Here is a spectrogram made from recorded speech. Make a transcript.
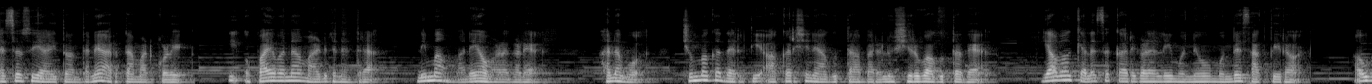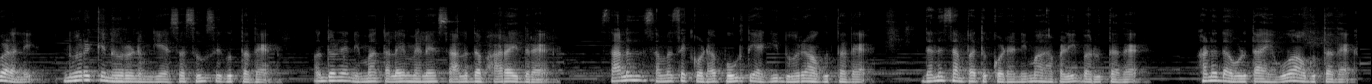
ಯಶಸ್ವಿ ಆಯಿತು ಅಂತಲೇ ಅರ್ಥ ಮಾಡ್ಕೊಳ್ಳಿ. ಈ ಉಪಾಯವನ್ನು ಮಾಡಿದ ನಂತರ ನಿಮ್ಮ ಮನೆಯ ಒಳಗಡೆ ಹಣವು ಚುಂಬಕದ ರೀತಿ ಆಕರ್ಷಣೆ ಆಗುತ್ತಾ ಬರಲು ಶುರುವಾಗುತ್ತದೆ. ಯಾವ ಕೆಲಸ ಕಾರ್ಯಗಳಲ್ಲಿ ನೀವು ಮುಂದೆ ಸಾಗ್ತೀರೋ ಅವುಗಳಲ್ಲಿ ನೂರಕ್ಕೆ ನೂರು ನಿಮಗೆ ಯಶಸ್ಸು ಸಿಗುತ್ತದೆ. ಅಂದರೆ ನಿಮ್ಮ ತಲೆ ಮೇಲೆ ಸಾಲದ ಭಾರ ಇದ್ದರೆ ಸಾಲದ ಸಮಸ್ಯೆ ಕೂಡ ಪೂರ್ತಿಯಾಗಿ ದೂರ ಆಗುತ್ತದೆ. ಧನ ಸಂಪತ್ತು ಕೂಡ ನಿಮ್ಮ ಬಳಿ ಬರುತ್ತದೆ. ಹಣದ ಉಳಿತಾಯವೂ ಆಗುತ್ತದೆ.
